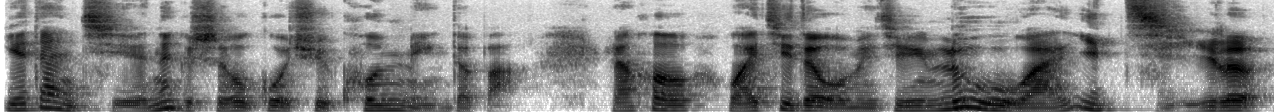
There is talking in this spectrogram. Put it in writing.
耶诞节那个时候过去昆明的吧。然后我还记得我们已经录完一集了，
